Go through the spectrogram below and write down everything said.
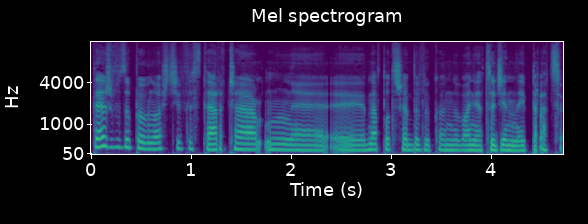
też w zupełności wystarcza mm, e, e, na potrzeby wykonywania codziennej pracy.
